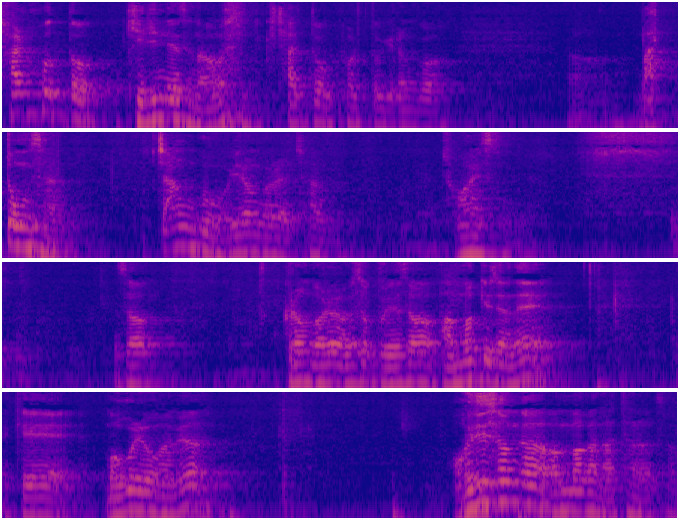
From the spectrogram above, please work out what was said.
찰호떡 기린에서 나온 찰떡 호떡 이런 거 어, 맛동산 짱구 이런 거를 참 좋아했습니다. 그래서 그런 거를 어디서 구해서 밥 먹기 전에 이렇게 먹으려고 하면 어디선가 엄마가 나타나서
